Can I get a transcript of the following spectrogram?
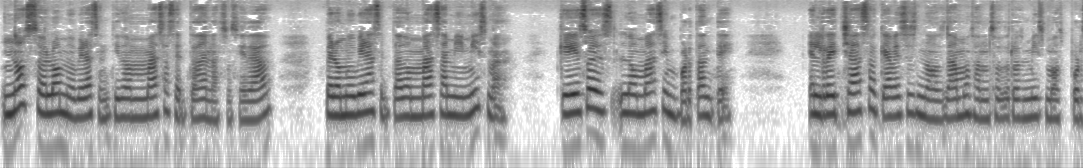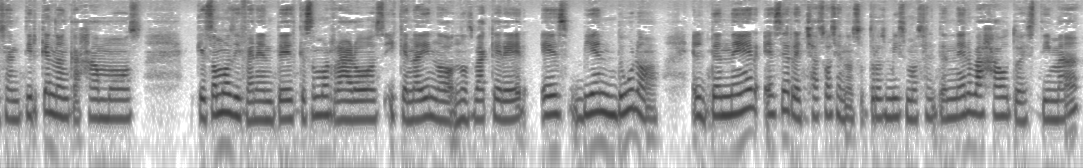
No solo me hubiera sentido más aceptada en la sociedad, pero me hubiera aceptado más a mí misma, que eso es lo más importante. El rechazo que a veces nos damos a nosotros mismos por sentir que no encajamos, que somos diferentes, que somos raros y que nadie nos va a querer, es bien duro. El tener ese rechazo hacia nosotros mismos, el tener baja autoestima,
